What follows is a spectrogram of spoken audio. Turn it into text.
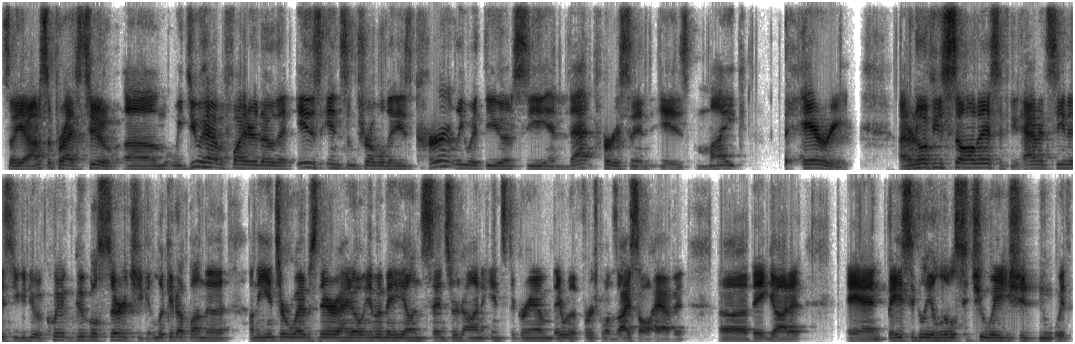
So yeah, I'm surprised too. Um, we do have a fighter though that is in some trouble that is currently with the UFC, and that person is Mike Perry. I don't know if you saw this. If you haven't seen this, you can do a quick Google search. You can look it up on the on the interwebs there. I know MMA Uncensored on Instagram. They were the first ones I saw have it. Uh, they got it, and basically a little situation with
